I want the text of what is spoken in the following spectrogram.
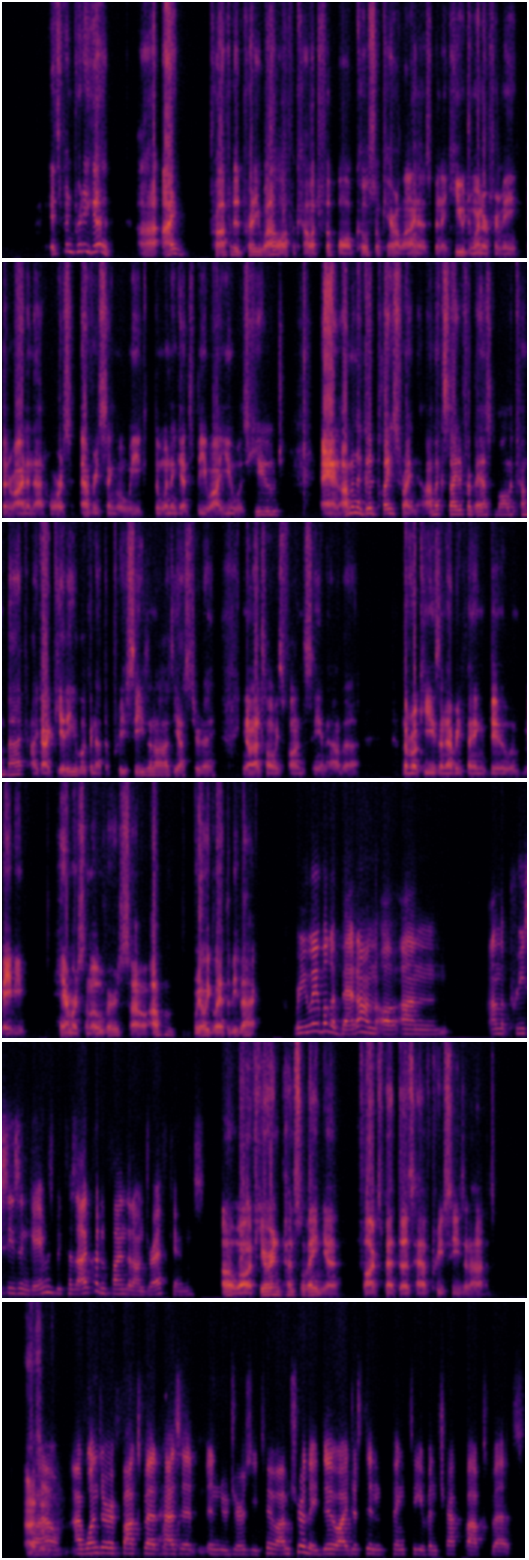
It's been pretty good. Uh, I profited pretty well off of college football. Coastal Carolina has been a huge winner for me. Been riding that horse every single week. The win against BYU was huge. And I'm in a good place right now. I'm excited for basketball to come back. I got giddy looking at the preseason odds yesterday. You know, that's always fun seeing how the the rookies and everything do and maybe hammer some overs. So I'm really glad to be back. Were you able to bet on uh, on on the preseason games because I couldn't find it on DraftKings? Oh, well, if you're in Pennsylvania, Fox Bet does have preseason odds. Wow. Of, I wonder if Fox Bet has it in New Jersey too. I'm sure they do. I just didn't think to even check Fox Bets.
